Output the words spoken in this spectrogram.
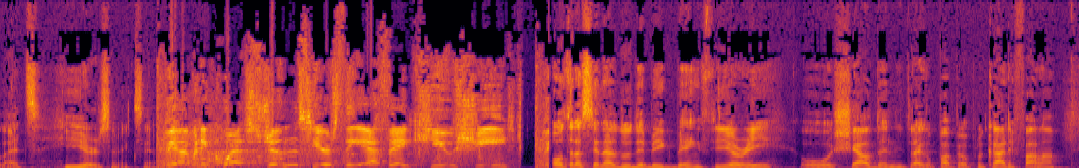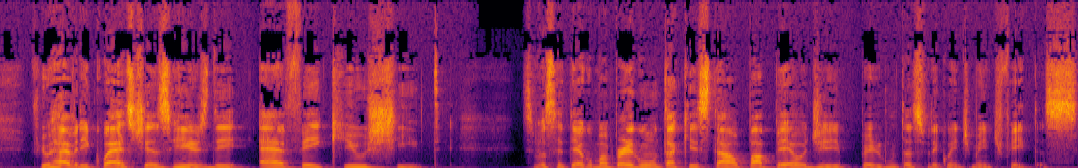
Let's hear some examples. If you have any questions, here's the FAQ sheet. Outra cena do The Big Bang Theory, o Sheldon entrega o papel pro cara e fala: If you have any questions, here's the FAQ sheet. Se você tem alguma pergunta, aqui está o papel de perguntas frequentemente feitas.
